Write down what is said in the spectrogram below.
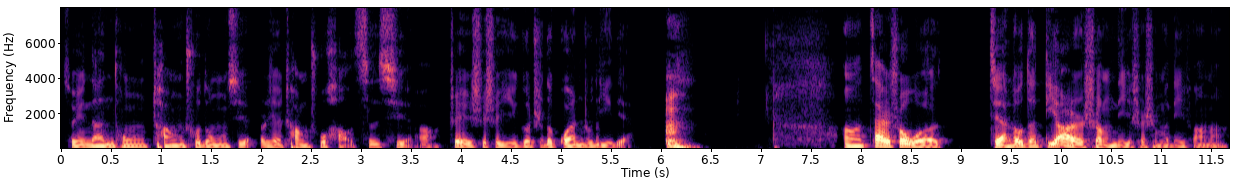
所以南通常出东西，而且常出好瓷器啊，这也是是一个值得关注的地点。嗯，再说我捡漏的第二圣地是什么地方呢？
